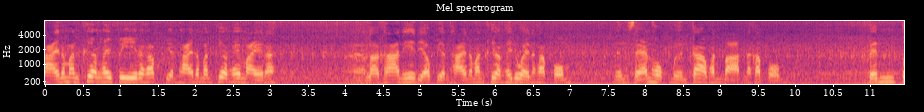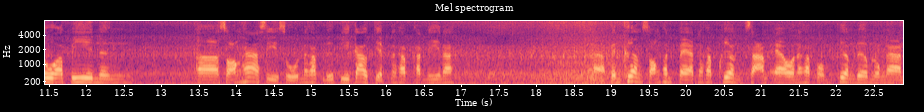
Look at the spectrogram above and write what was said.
ถ่ายน้ำมันเครื่องให้ฟรีนะครับ เปลี่ยนถ่ายน้ำมันเครื่องให้ใหม่นะ ราคานี้เดี๋ยวเปลี่ยนถ่ายน้ำมันเครื่องให้ด้วยนะครับผม 169,000 บาทนะครับผม เป็นตัวปี1อ่า2540 นะครับ หรือปี 97 นะครับ คันนี้นะอ่าเป็นเครื่อง 2008 นะครับ เครื่อง 3L นะครับผม เครื่องเดิมโรงงาน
